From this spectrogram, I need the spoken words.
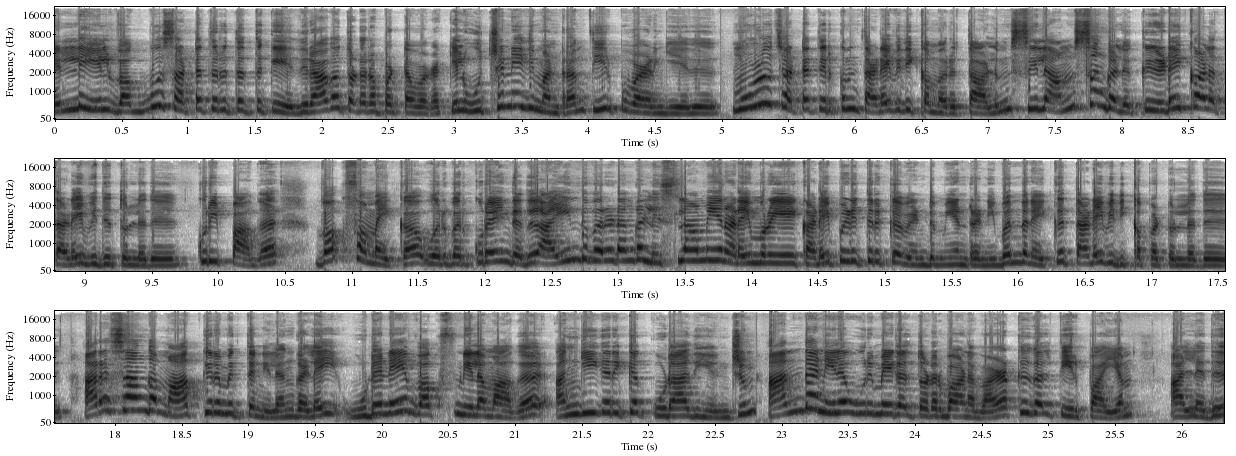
டெல்லி டெல்லியில் வக்பு சட்ட திருத்தத்துக்கு எதிராக தொடரப்பட்ட வழக்கில் உச்சநீதிமன்றம் தீர்ப்பு வழங்கியது. முழு சட்டத்திற்கும் தடை விதிக்க மறுத்தாலும் சில அம்சங்களுக்கு இடைக்கால தடை விதித்துள்ளது. குறிப்பாக வக்ஃப் அமைக்க ஒருவர் குறைந்தது ஐந்து வருடங்கள் இஸ்லாமிய நடைமுறையை கடைபிடித்திருக்க வேண்டும் என்ற நிபந்தனைக்கு தடை விதிக்கப்பட்டுள்ளது. அரசாங்கம் ஆக்கிரமித்த நிலங்களை உடனே வக்ஃப் நிலமாக அங்கீகரிக்க கூடாது என்றும் அந்த நில உரிமைகள் தொடர்பான வழக்குகள் தீர்ப்பாயம் அல்லது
